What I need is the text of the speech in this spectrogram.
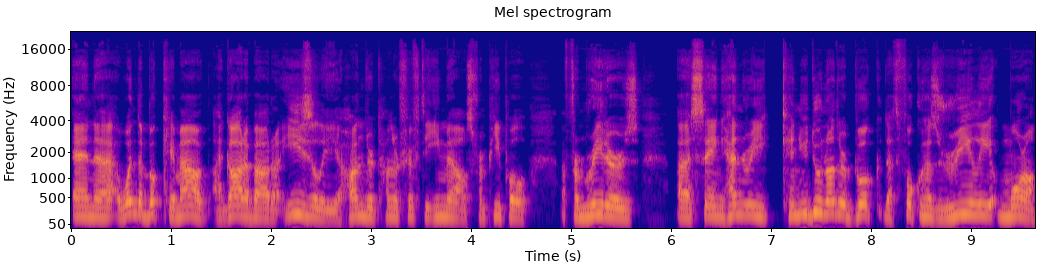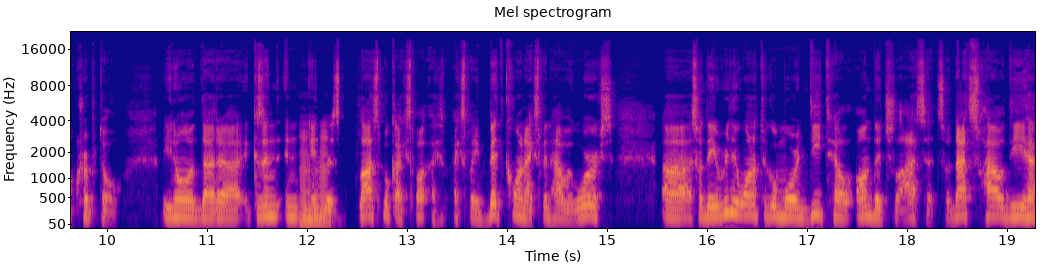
and uh, when the book came out, I got about uh, easily 100, 150 emails from people, uh, from readers uh, saying, Henri, can you do another book that focuses really more on crypto? You know, that because uh, in, in, mm-hmm. in, this last book, I, exp- I explained Bitcoin, I explained how it works. Uh, so they really wanted to go more in detail on digital assets. So that's how the uh,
